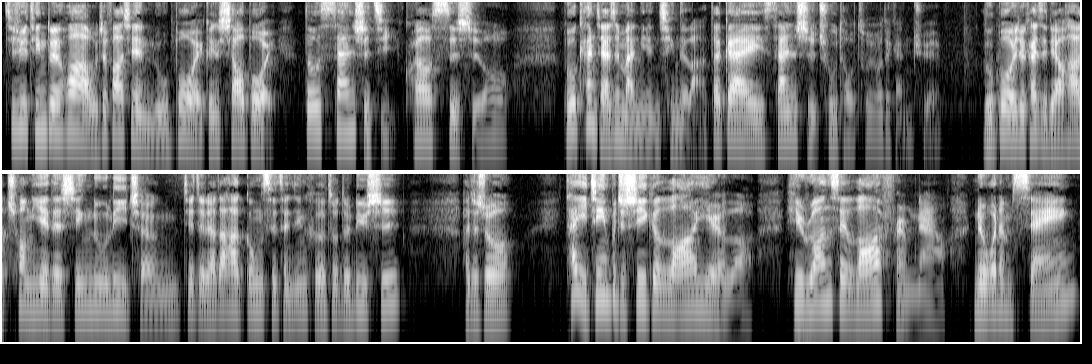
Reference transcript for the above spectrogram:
继续听对话，我就发现卢 boy 跟萧 boy 都三十几，快要四十喽。不过看起来是蛮年轻的啦，大概三十出头左右的感觉。卢 boy 就开始聊他创业的心路历程，接着聊到他公司曾经合作的律师，他就说他已经不只是一个 lawyer 了，he runs a law firm now. Know what I'm saying?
